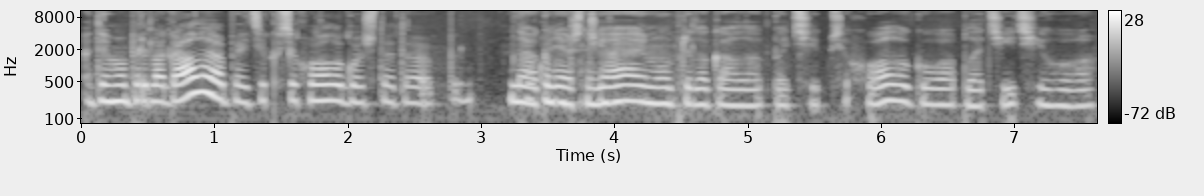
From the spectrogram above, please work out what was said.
А ты ему предлагала пойти к психологу, что-то Да, конечно, отвечал? я ему предлагала пойти к психологу, оплатить его.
